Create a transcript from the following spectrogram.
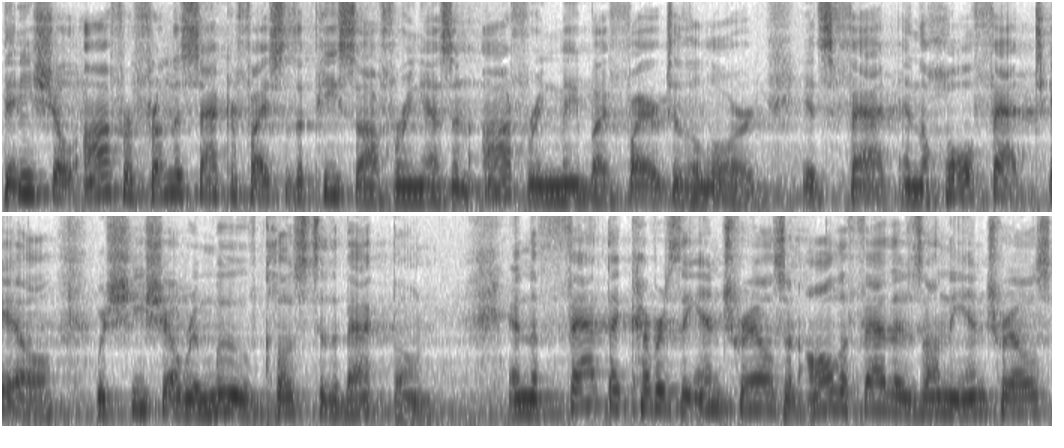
Then he shall offer from the sacrifice of the peace offering as an offering made by fire to the Lord its fat and the whole fat tail, which he shall remove close to the backbone. And the fat that covers the entrails, and all the fat that is on the entrails,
